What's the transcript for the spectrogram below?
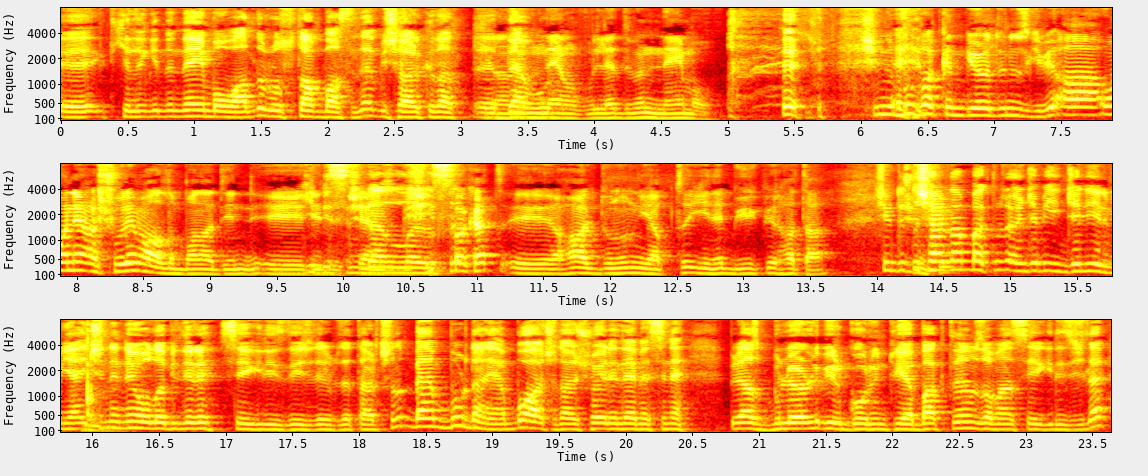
E, Killing in the name of adlı Rus'tan bahseden bir şarkıdan. E, ben vurdum. Nemo, Vladimir Nemo. Şimdi bu bakın gördüğünüz gibi aa o ne aşure mi aldın bana din, e, Gibisinden bir şey. larısı. Fakat e, Haldun'un yaptığı yine büyük bir hata. Şimdi Çünkü- dışarıdan baktığımızda önce bir inceleyelim ya içinde ne olabilir sevgili izleyicilerimize tartışalım. Ben buradan yani bu açıdan şöyle demesine biraz blurlu bir görüntüye baktığım zaman sevgili izleyiciler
